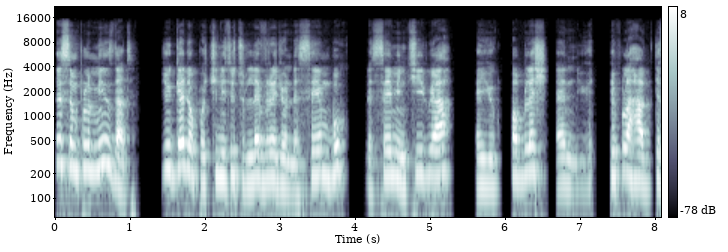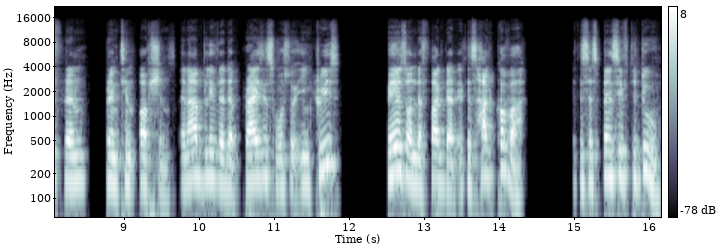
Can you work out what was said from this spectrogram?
This simply means that you get the opportunity to leverage on the same book, the same interior, and you publish, and you, people have different printing options. And I believe that the prices also increase based on the fact that it is hardcover. It is expensive to do,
